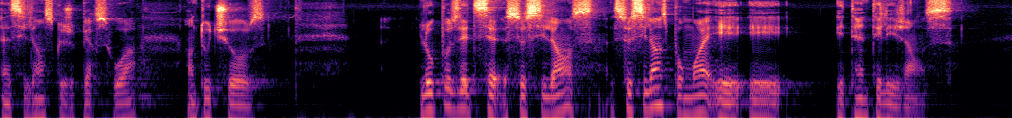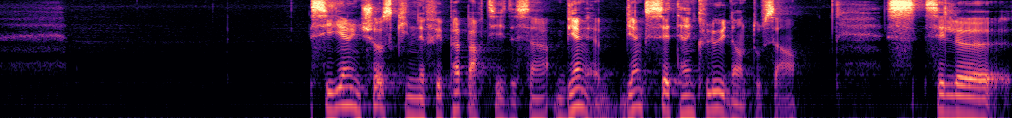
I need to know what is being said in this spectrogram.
un, silence que je perçois en toute chose. L'opposé de ce, silence, ce silence pour moi est intelligence. S'il y a une chose qui ne fait pas partie de ça, bien, bien que c'est inclus dans tout ça, c'est le,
